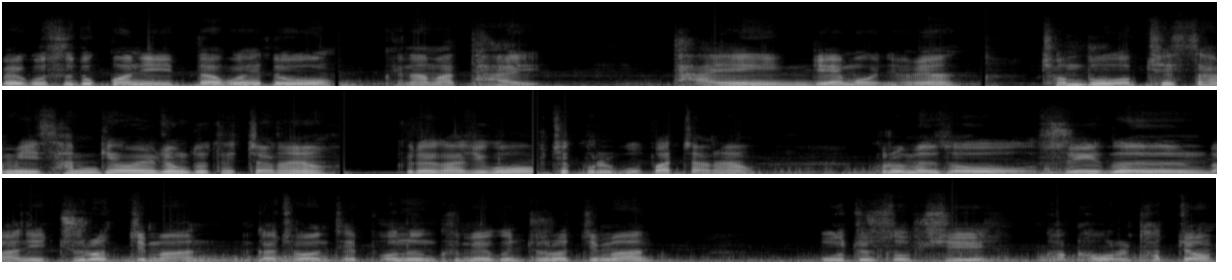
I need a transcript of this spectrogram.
빼고 수도권이 있다고 해도 그나마 다, 다행인 게 뭐냐면 전북 업체 쌈이 3개월 정도 됐잖아요. 그래가지고 체코를 못 받잖아요. 그러면서 수익은 많이 줄었지만 그러니까 저한테 버는 금액은 줄었지만 어쩔 수 없이 카카오를 탔죠?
